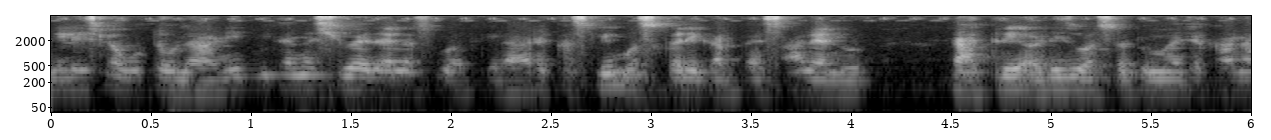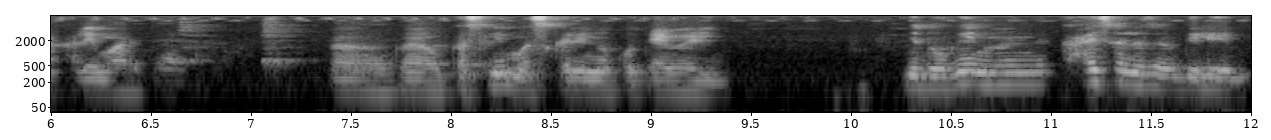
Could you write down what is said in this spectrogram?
निलेशला उठवलं आणि मी त्यांना शिवाय द्यायला सुरुवात केला. अरे कसली मस्करी करताय साल्यानं. रात्री अडीच वाजता तुम्ही माझ्या कानाखाली मारताय. अं, कसली मस्करी नको त्यावेळी. ते दोघे काय झालं दिलीप?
